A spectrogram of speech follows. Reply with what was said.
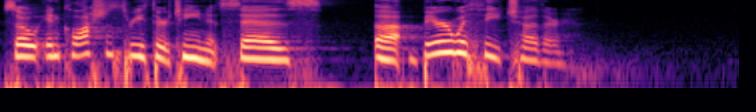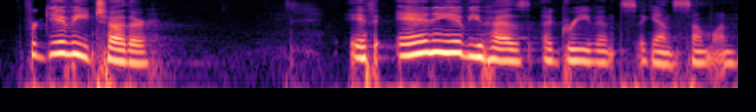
So in Colossians 3:13 it says, uh, "Bear with each other, forgive each other. If any of you has a grievance against someone."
